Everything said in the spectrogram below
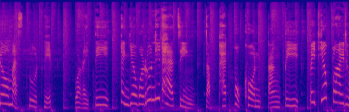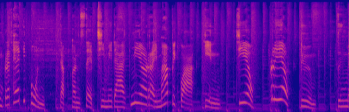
Nomad Food Trip วาไรตี้ แห่งเยาวรุ่นที่แท้จริง จับแพ็ค6 คนตั้งตีไปเที่ยวไกลถึงประเทศญี่ปุ่น กับคอนเซปต์ที่ไม่ได้มีอะไรมากไปกว่า กิน เที่ยว เปรี้ยว ดื่ม ซึ่งเม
